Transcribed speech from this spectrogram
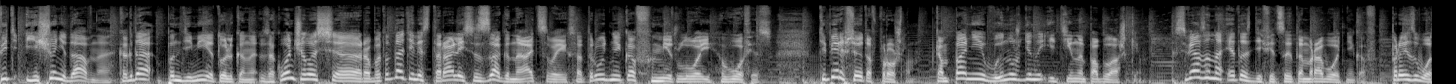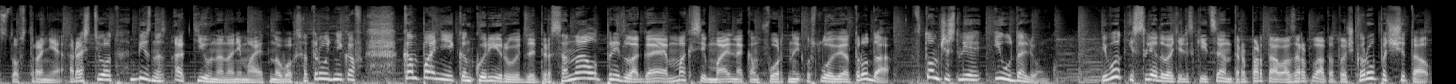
Ведь еще недавно, когда пандемия только закончилась, э, работодатели старались загнать своих сотрудников метлой в офис. Теперь все это в прошлом. Компании вынуждены идти на поблажки. Связано это с дефицитом работников. Производство в стране растет, бизнес активно нанимает новых сотрудников, компании конкурируют за персонал, предлагая максимально комфортные условия труда, в том числе и удаленку. И вот исследовательский центр портала зарплата.ру подсчитал,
